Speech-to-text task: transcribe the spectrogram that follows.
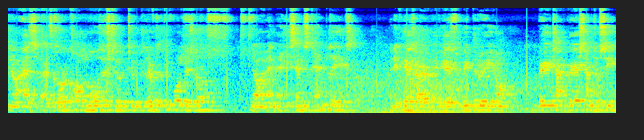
You know, as, as the Lord called Moses to, to deliver the people of Israel, you know, and, and he sends 10 plagues. And if you guys are, if you guys read through it, you know, very time, various times you'll see,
